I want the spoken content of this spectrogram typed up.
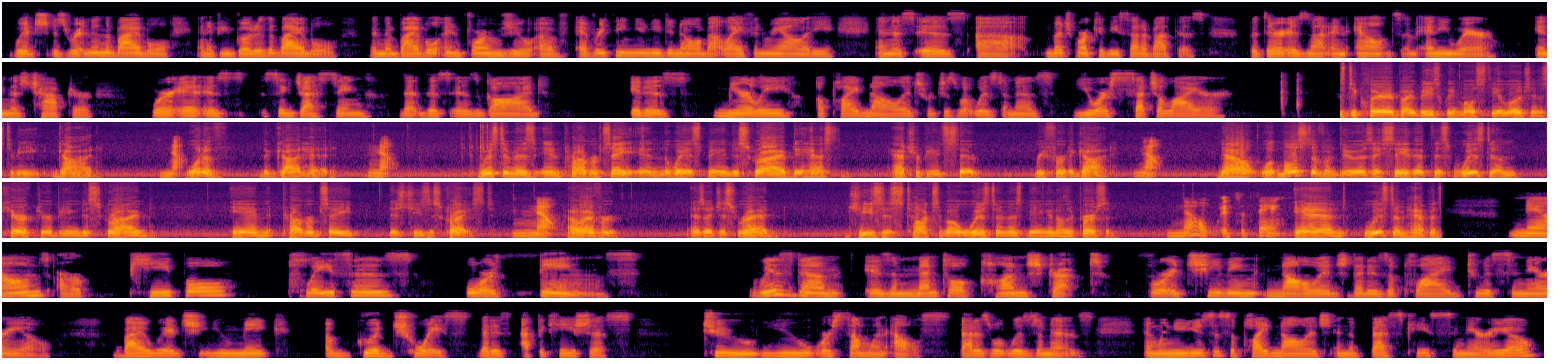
which is written in the Bible. And if you go to the Bible, then the Bible informs you of everything you need to know about life and reality. And this is uh, much more could be said about this, but there is not an ounce of anywhere in this chapter where it is suggesting that this is God. It is merely applied knowledge, which is what wisdom is. You are such a liar. Is declared by basically most theologians to be God. No. One of the Godhead. No. Wisdom is in Proverbs 8, and the way it's being described, it has attributes that refer to God. No. Now, what most of them do is they say that this wisdom character being described in Proverbs 8 is Jesus Christ. No. However, as I just read, Jesus talks about wisdom as being another person. No, it's a thing. And wisdom happens. Nouns are people, places, or things. Wisdom is a mental construct for achieving knowledge that is applied to a scenario by which you make a good choice that is efficacious to you or someone else. That is what wisdom is. And when you use this applied knowledge in the best case scenario,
